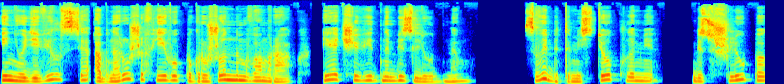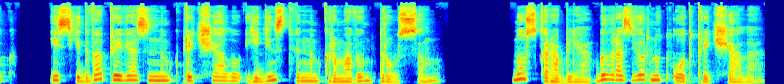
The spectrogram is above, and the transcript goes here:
и не удивился, обнаружив его погруженным во мрак и, очевидно, безлюдным, с выбитыми стеклами, без шлюпок и с едва привязанным к причалу единственным кормовым тросом. Нос корабля был развернут от причала,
